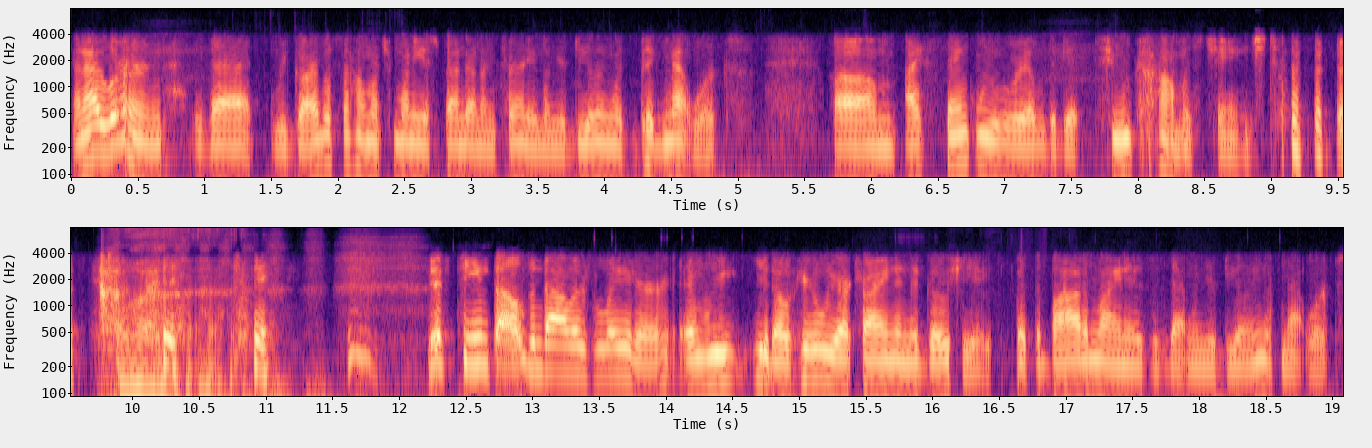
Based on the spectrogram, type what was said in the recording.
And I learned that regardless of how much money you spend on an attorney, when you're dealing with big networks, um, I think we were able to get two commas changed. Fifteen thousand dollars later, and we, you know, here we are trying to negotiate. But the bottom line is, is that when you're dealing with networks,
